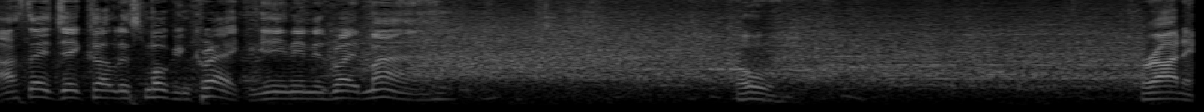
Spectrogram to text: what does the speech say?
I say Jay Cutler's smoking crack. He ain't in his right mind. Oh. Ronnie.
